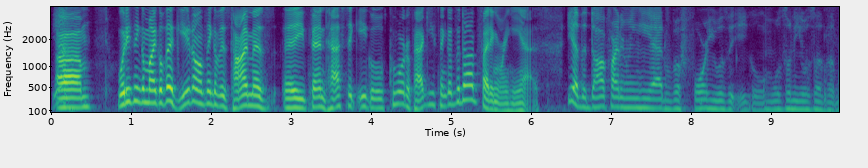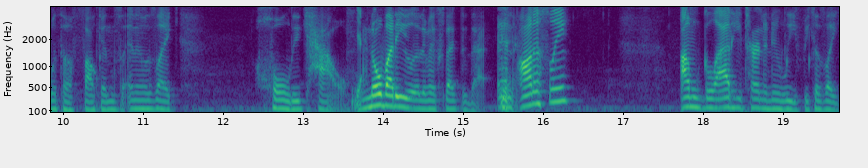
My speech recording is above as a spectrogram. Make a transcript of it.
Yeah. Um, what do you think of Michael Vick? You don't think of his time as a fantastic Eagle quarterback. You think of the dogfighting ring he has. Yeah, the dogfighting ring he had before he was an Eagle was when he was with the Falcons, and it was like, holy cow! Yeah. Nobody would have expected that. And honestly, I'm glad he turned a new leaf because like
